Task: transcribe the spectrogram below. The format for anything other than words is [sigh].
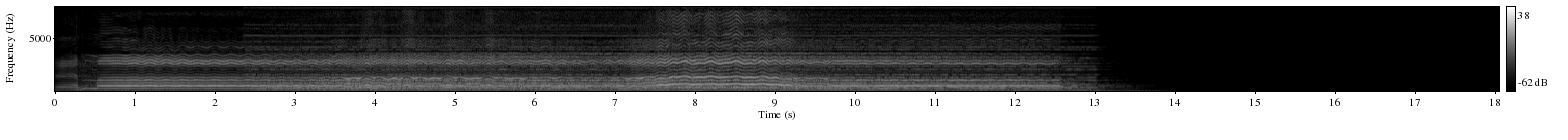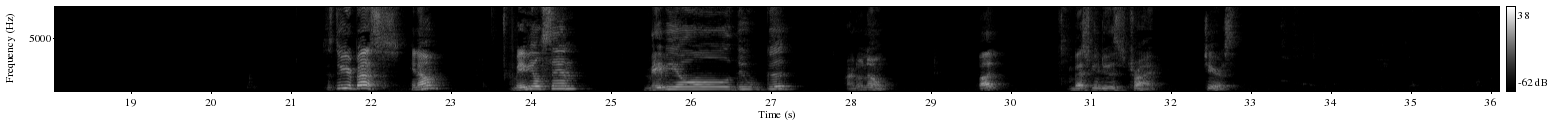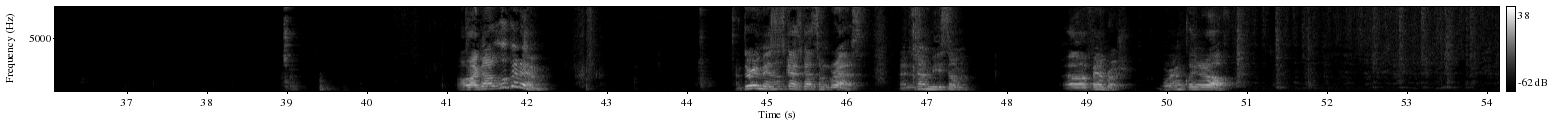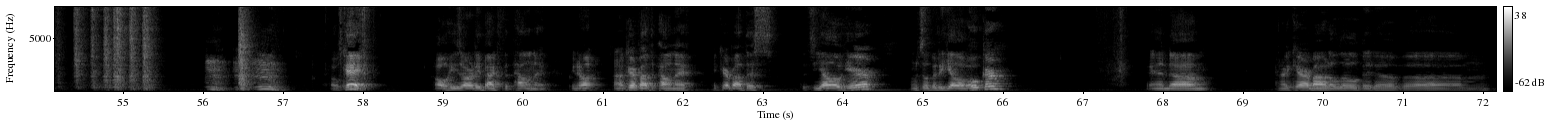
Just do your best, you know? Maybe you'll sin. Maybe you'll do good. I don't know. But best you can do is try. Cheers. Oh my god, look at him! In 30 minutes, this guy's got some grass. And there's gonna be some uh, fan brush. We're gonna clean it off. Mm, mm, mm. Okay. Oh, he's already back to the knife. You know what? I don't care about the knife. I care about this this yellow here. There's a little bit of yellow ochre. And um, I care about a little bit of um,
